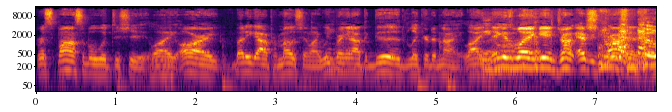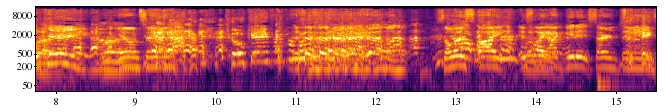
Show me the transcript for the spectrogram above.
responsible with the shit. Mm-hmm. Like, all right, buddy got a promotion. Like we mm-hmm. bringing out the good liquor tonight. Like niggas wasn't getting drunk every Friday. Cocaine, You know what I'm saying? cocaine for the promotion. So it's like it's like I get it. Certain things,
